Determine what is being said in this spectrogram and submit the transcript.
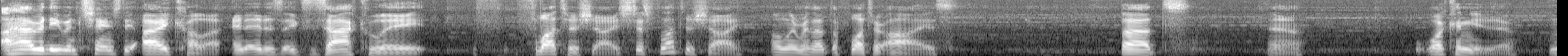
I haven't even changed the eye color, and it is exactly Fluttershy. It's just Fluttershy, only without the flutter eyes. But, yeah. What can you do? Hmm.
